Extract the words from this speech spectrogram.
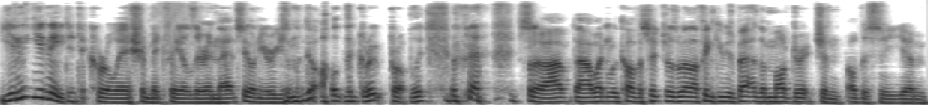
you you needed a Croatian midfielder in there. It's the only reason they got out the group, probably. so I, I went with Kovacic as well. I think he was better than Modric, and obviously um,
